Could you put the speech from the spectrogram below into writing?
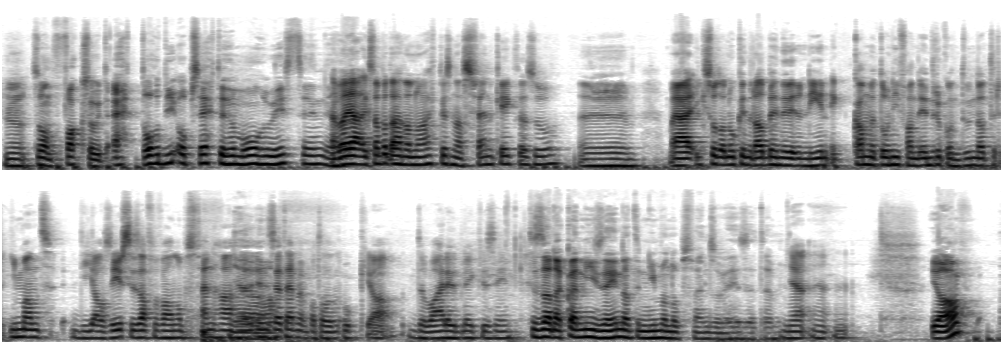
Ja. Zo'n fuck, zou het echt toch die opzichtige mol geweest zijn? Ja. wel, ja, ik snap dat je dan nog even naar Sven kijkt en zo. Ehm, maar ja, ik zou dan ook inderdaad beginnen redeneren. Ik kan me toch niet van de indruk ontdoen dat er iemand die als eerste is afgevallen op Sven gaat Ja. inzet hebben, wat dan ook ja, de waarheid blijkt te zijn. Het is dat, dat kan niet zijn dat er niemand op Sven zou gezet hebben. Ja, ja, ja. Ja,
